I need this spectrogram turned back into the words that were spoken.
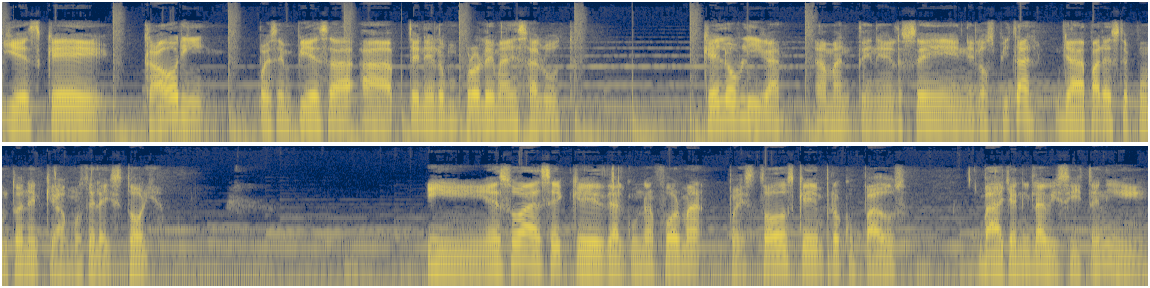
Y es que Kaori pues empieza a tener un problema de salud que le obliga a mantenerse en el hospital ya para este punto en el que vamos de la historia. Y eso hace que de alguna forma pues todos queden preocupados vayan y la visiten y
